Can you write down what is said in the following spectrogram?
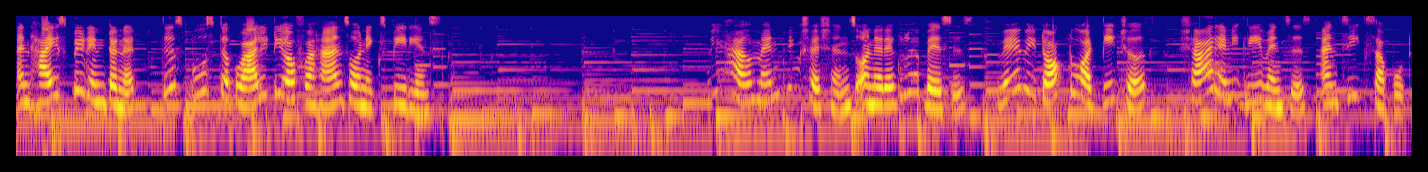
and high speed internet. This boosts the quality of a hands on experience. We have mentoring sessions on a regular basis where we talk to our teachers, share any grievances, and seek support.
